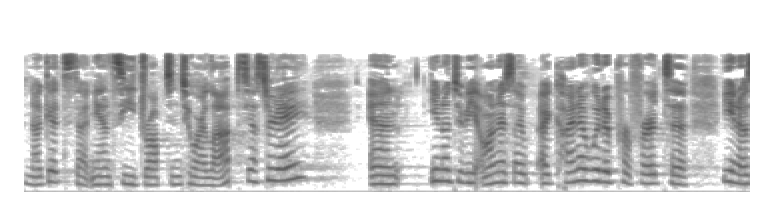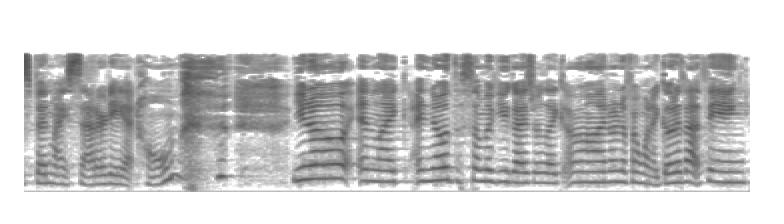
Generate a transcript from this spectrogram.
nuggets that Nancy dropped into our laps yesterday. And, you know, to be honest, I, I kind of would have preferred to, you know, spend my Saturday at home. you know, and like, I know some of you guys are like, oh, I don't know if I want to go to that thing.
